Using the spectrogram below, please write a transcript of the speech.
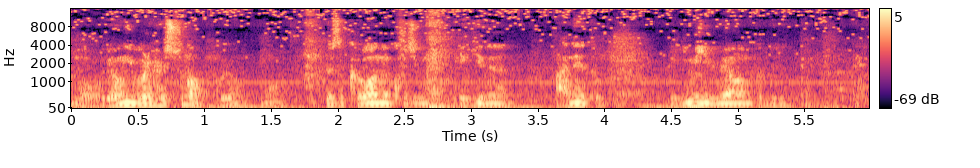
뭐 영입을 할 수는 없고요. 뭐 그래서 그거는 굳이 뭐 얘기는 안 해도 이미 유명한 분들이기 때문에. 네.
